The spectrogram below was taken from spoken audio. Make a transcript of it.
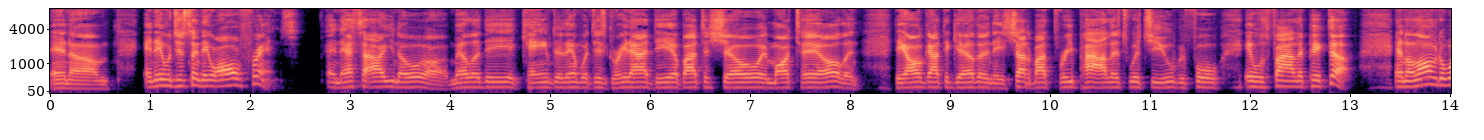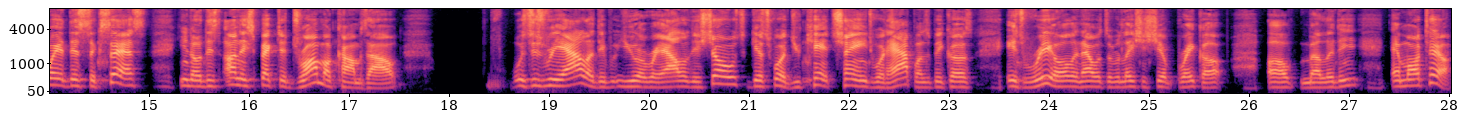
and um, and they were just saying they were all friends, and that's how you know uh, Melody came to them with this great idea about the show and Martell, and they all got together and they shot about three pilots with you before it was finally picked up. And along the way of this success, you know, this unexpected drama comes out which is reality. You're reality shows. Guess what? You can't change what happens because it's real, and that was the relationship breakup of Melody and Martell.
